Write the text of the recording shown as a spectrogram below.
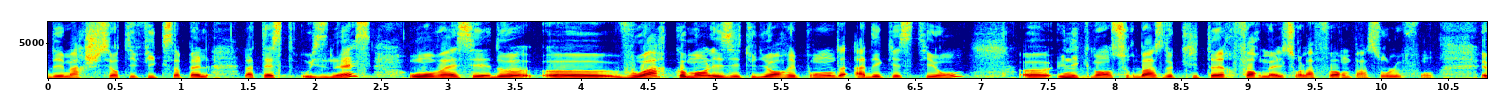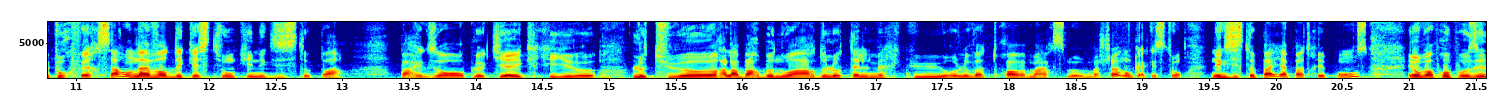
démarches scientifiques qui s'appellent la test Witness, où on va essayer de euh, voir comment les étudiants répondent à des questions uniquement sur base de critères formels, sur la forme, pas sur le fond. Et pour faire ça, on invente des questions qui n'existent pas. Par exemple, qui a écrit le tueur à la barbe noire de l'hôtel Mercure le 23 mars, Donc la question n'existe pas, il n'y a pas de réponse, et on va proposer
